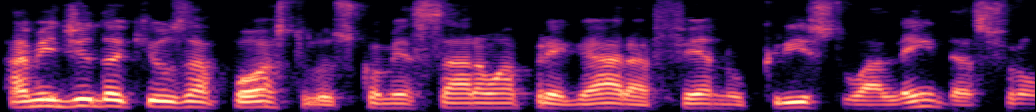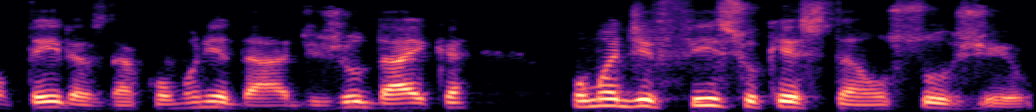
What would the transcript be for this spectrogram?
À medida que os apóstolos começaram a pregar a fé no Cristo além das fronteiras da comunidade judaica, uma difícil questão surgiu.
